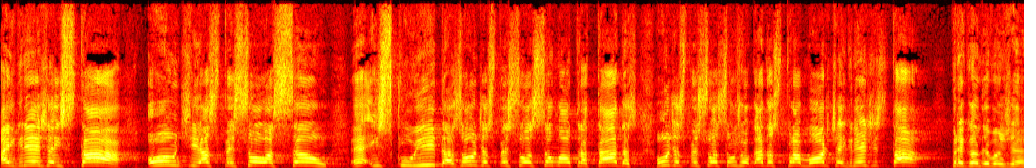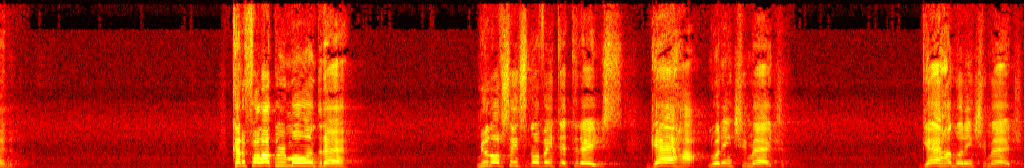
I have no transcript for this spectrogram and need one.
A igreja está onde as pessoas são é, excluídas, onde as pessoas são maltratadas, onde as pessoas são jogadas para a morte. A igreja está pregando o Evangelho. Quero falar do irmão André. 1993, guerra no Oriente Médio. Guerra no Oriente Médio.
